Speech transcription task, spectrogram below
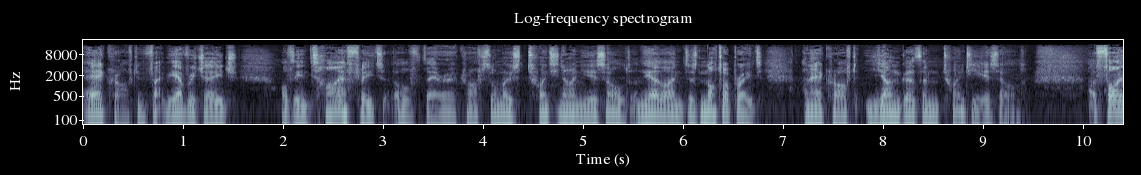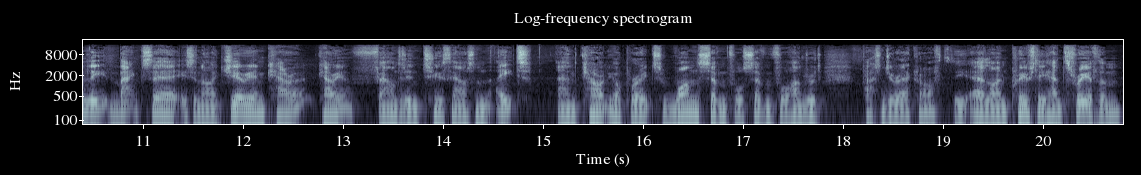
aircraft. In fact, the average age of the entire fleet of their aircraft is almost 29 years old, and the airline does not operate an aircraft younger than 20 years old. Uh, finally, Maxair is a Nigerian carrier, carrier founded in 2008 and currently operates one 747-400 passenger aircraft. The airline previously had three of them,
